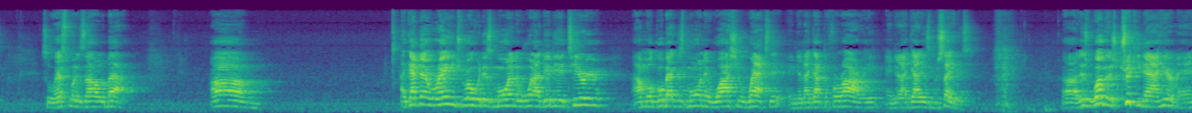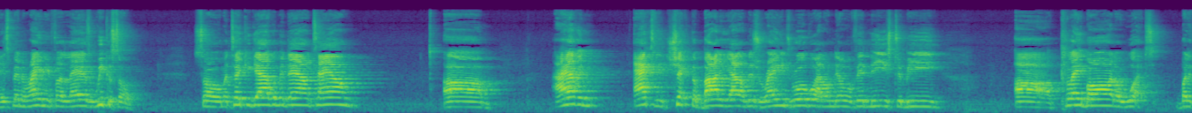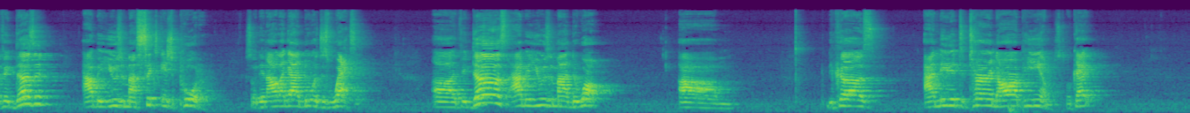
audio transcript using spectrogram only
So that's what it's all about. Um, I got that Range Rover this morning, the one I did the interior. I'm gonna go back this morning and wash and wax it, and then I got the Ferrari, and then I got his Mercedes. Uh, this weather is tricky down here, man. It's been raining for the last week or so. So I'm gonna take you guys with me downtown. Um, I haven't actually checked the body out of this Range Rover. I don't know if it needs to be uh, clay barred or what. But if it doesn't, I'll be using my six inch porter. So then all I gotta do is just wax it. Uh, if it does, I'll be using my DeWalt. Um, because I needed to turn the RPMs, okay?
